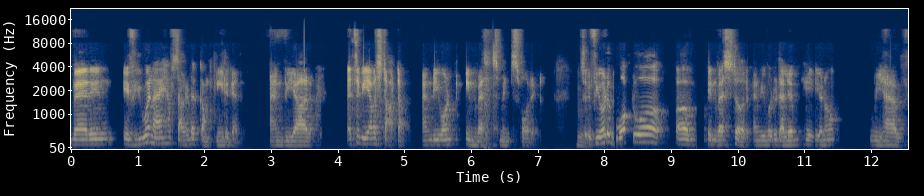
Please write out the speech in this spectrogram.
wherein if you and I have started a company together and we are let's say we have a startup and we want investments for it Hmm. So if you were to go up to a, a investor and we were to tell him, hey, you know, we have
